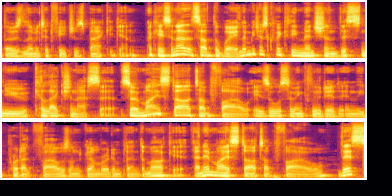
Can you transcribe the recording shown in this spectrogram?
those limited features back again. Okay, so now that's out the way, let me just quickly mention this new collection asset. So So my startup file is also included in the product files on Gumroad and Blender Market. And in my startup file, this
